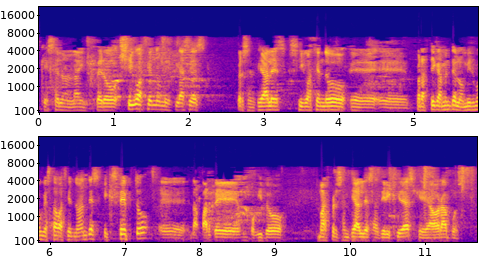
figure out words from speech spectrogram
que es el online. Pero sigo haciendo mis clases presenciales, sigo haciendo eh, eh, prácticamente lo mismo que estaba haciendo antes, excepto eh, la parte un poquito más presencial de esas dirigidas que ahora pues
